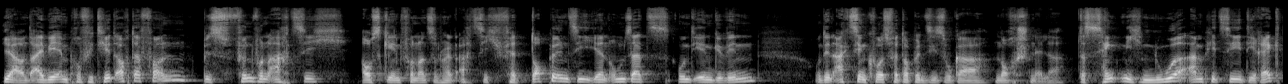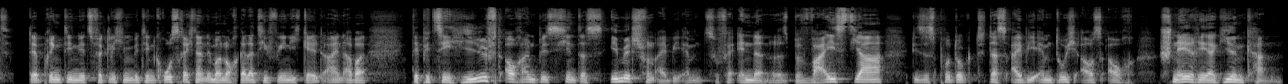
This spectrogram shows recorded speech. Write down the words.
Ja, und IBM profitiert auch davon. Bis 85, ausgehend von 1980, verdoppeln sie ihren Umsatz und ihren Gewinn und den Aktienkurs verdoppeln sie sogar noch schneller. Das hängt nicht nur am PC direkt, der bringt ihn jetzt verglichen mit den Großrechnern immer noch relativ wenig Geld ein, aber der PC hilft auch ein bisschen, das Image von IBM zu verändern. Das beweist ja dieses Produkt, dass IBM durchaus auch schnell reagieren kann.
